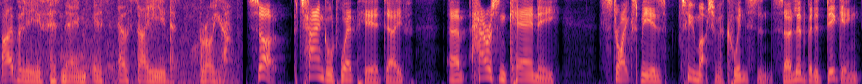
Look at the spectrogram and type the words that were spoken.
I believe his name is El Said Broya. So, a tangled web here, Dave. Um, Harrison Kearney strikes me as too much of a coincidence. So, a little bit of digging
